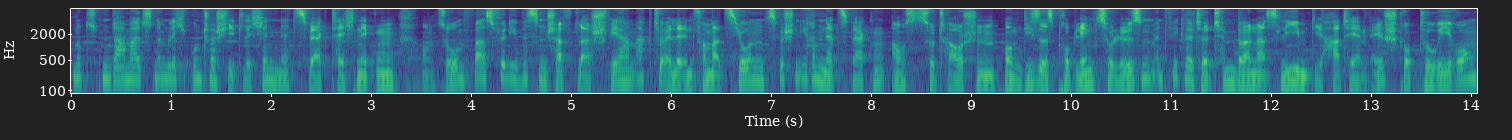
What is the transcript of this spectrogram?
nutzten damals nämlich unterschiedliche Netzwerktechniken und so war es für die Wissenschaftler schwer, aktuelle Informationen zwischen ihren Netzwerken auszutauschen. Um dieses Problem zu lösen, entwickelte Tim Berners-Lee die HTML-Strukturierung,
